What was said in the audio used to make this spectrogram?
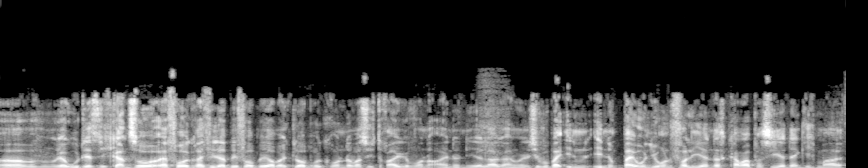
ähm, ja gut, jetzt nicht ganz so erfolgreich wie der BVB, aber ich glaube Rückrunde, was ich drei gewonnen, eine Niederlage, ein Unentschieden. Wobei in, in, bei Union verlieren, das kann mal passieren, denke ich mal.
